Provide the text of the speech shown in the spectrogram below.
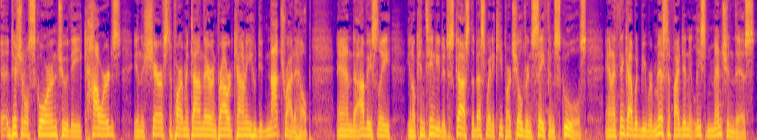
additional scorn to the cowards in the sheriff's department down there in Broward County who did not try to help. And obviously, you know, continue to discuss the best way to keep our children safe in schools. And I think I would be remiss if I didn't at least mention this,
